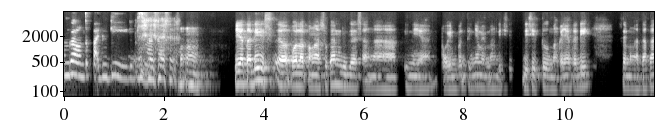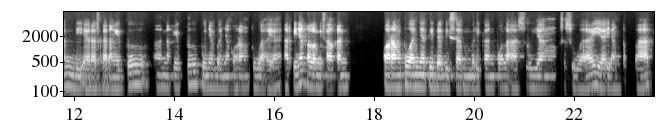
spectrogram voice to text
Enggak untuk Pak Dudi. Iya tadi uh, pola pengasuhan juga sangat ini ya poin pentingnya memang di di situ. Makanya tadi saya mengatakan di era sekarang itu anak itu punya banyak orang tua ya. Artinya kalau misalkan orang tuanya tidak bisa memberikan pola asuh yang sesuai ya yang tepat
